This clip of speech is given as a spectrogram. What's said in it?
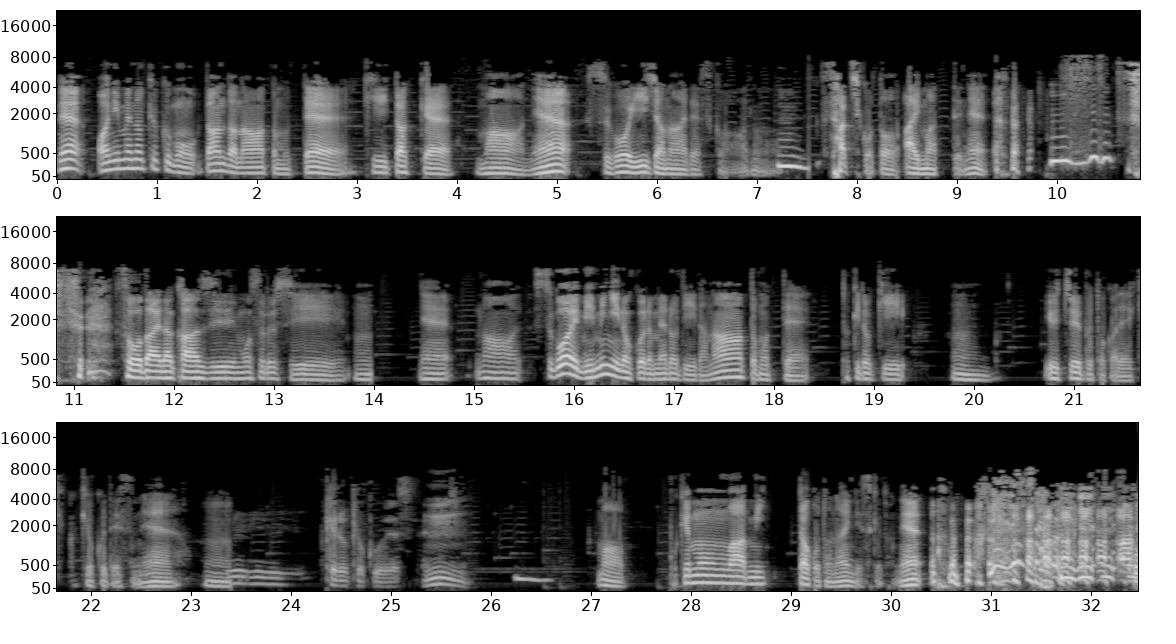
ね、アニメの曲も歌うんだなと思って、聞いたっけまあね、すごいいいじゃないですか。あの、うん。幸子と相まってね。壮大な感じもするし、うん、ね、なあ、すごい耳に残るメロディーだなと思って、時々、うん、YouTube とかで聴く曲ですね。う。うんける曲ですね。うん。うんまあ、ポケモンは見たことないんですけどね。ポ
